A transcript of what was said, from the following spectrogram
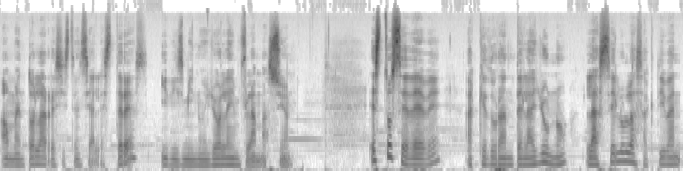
aumentó la resistencia al estrés y disminuyó la inflamación. Esto se debe a que durante el ayuno las células activan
